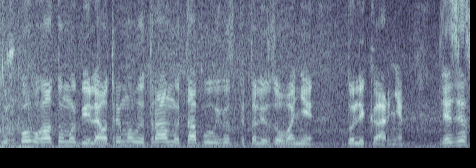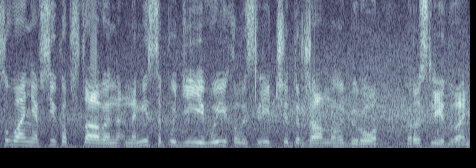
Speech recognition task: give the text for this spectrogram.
службового автомобіля отримали травми та були госпіталізовані до лікарні. Для з'ясування всіх обставин на місце події виїхали слідчі Державного бюро розслідувань.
